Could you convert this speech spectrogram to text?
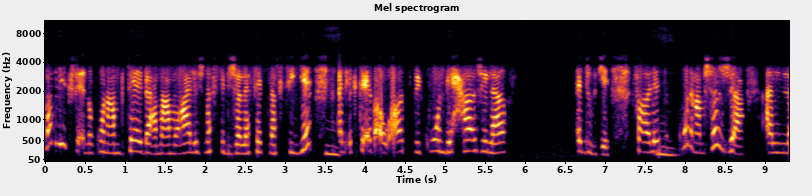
ما بيكفي انه يكون عم بتابع مع معالج نفسي بجلسات نفسية مم. الاكتئاب أوقات بيكون بحاجة ل أدوية فلازم. نكون عم شجع ال-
